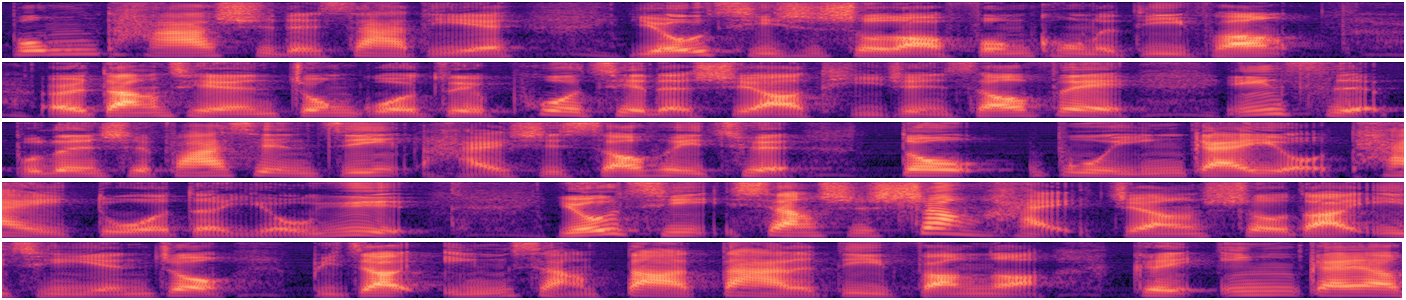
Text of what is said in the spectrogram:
崩塌式的下跌，尤其是受到风控的地方。而当前中国最迫切的是要提振消费，因此不论是发现金还是消费券，都不应该有太多的犹豫。尤其像是上海这样受到疫情严重、比较影响大大的地方啊，更应该要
